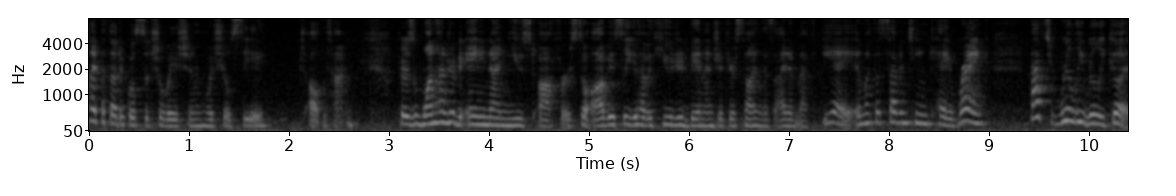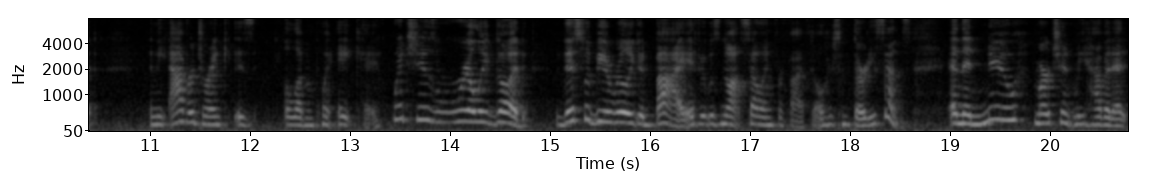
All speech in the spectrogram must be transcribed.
Hypothetical situation, which you'll see all the time. There's 189 used offers, so obviously you have a huge advantage if you're selling this item FBA. And with a 17K rank, that's really, really good. And the average rank is 11.8K, which is really good. This would be a really good buy if it was not selling for $5.30. And then new merchant, we have it at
